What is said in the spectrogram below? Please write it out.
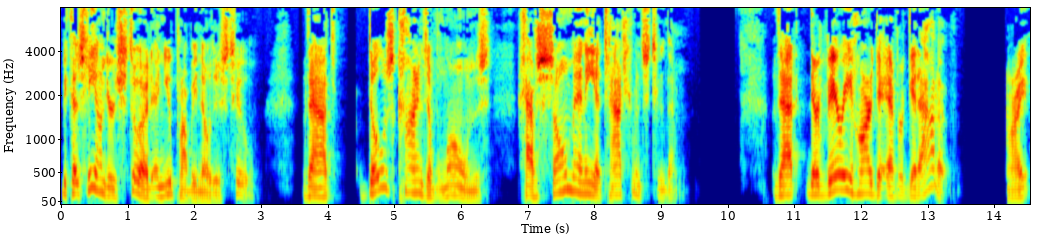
because he understood, and you probably know this too, that those kinds of loans have so many attachments to them that they're very hard to ever get out of. All right.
